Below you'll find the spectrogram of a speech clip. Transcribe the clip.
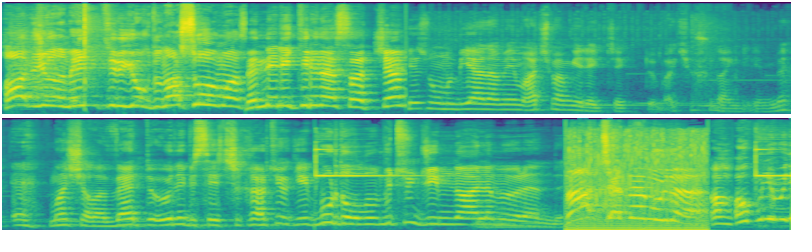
Hadi canım elektrik yoktu nasıl olmaz? Ben de elektriği nasıl açacağım? Kesin onu bir yerden benim açmam gerekecek. Dur bakayım şuradan gireyim bir. Eh maşallah vent de öyle bir ses çıkartıyor ki burada olduğum bütün cimri alem öğrendi. Ne yapacağım ben burada? Ah, ah bu ne bu ne?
